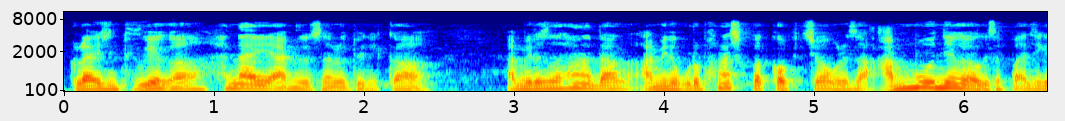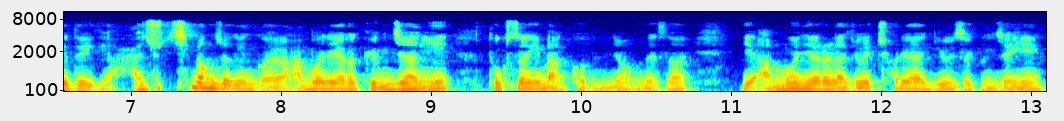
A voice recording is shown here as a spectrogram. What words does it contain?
글라이신 두 개가 하나의 아미노산으로 되니까 아미노산 하나당 아미노 그룹 하나씩밖에 없죠. 그래서 암모니아가 여기서 빠지게 되게 아주 치명적인 거예요. 암모니아가 굉장히 독성이 많거든요. 그래서 이 암모니아를 나중에 처리하기 위해서 굉장히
